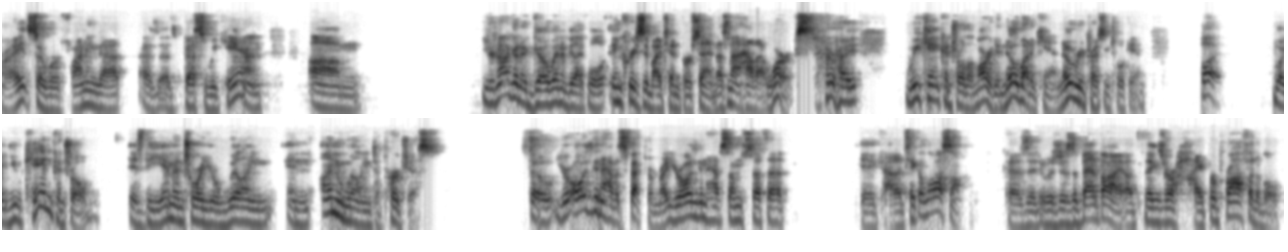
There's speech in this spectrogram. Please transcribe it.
right? So we're finding that as, as best as we can. Um, you're not going to go in and be like, well, increase it by 10%. That's not how that works, right? We can't control the market. Nobody can. No repricing tool can. But what you can control is the inventory you're willing and unwilling to purchase. So you're always going to have a spectrum, right? You're always going to have some stuff that you got to take a loss on because it was just a bad buy. Other things are hyper profitable.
